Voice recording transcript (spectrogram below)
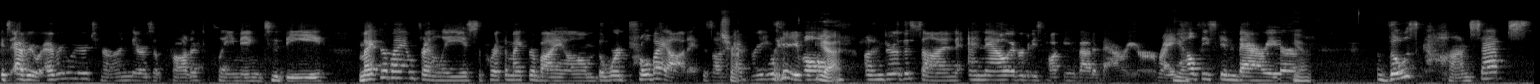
It's everywhere. Everywhere you turn, there's a product claiming to be microbiome friendly, support the microbiome. The word probiotic is on sure. every label yeah. under the sun. And now everybody's talking about a barrier, right? Yeah. Healthy skin barrier. Yeah. Those concepts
